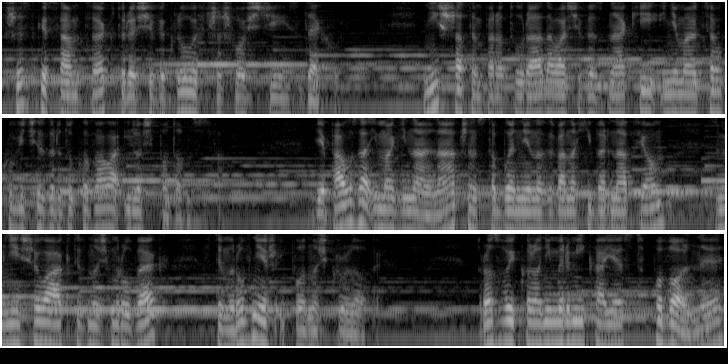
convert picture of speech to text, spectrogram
Wszystkie samce, które się wykluły w przeszłości, zdechły. Niższa temperatura dała się we znaki i niemal całkowicie zredukowała ilość potomstwa. Diapauza imaginalna, często błędnie nazywana hibernacją, zmniejszyła aktywność mrówek, w tym również i płodność królowych. Rozwój kolonii myrmika jest powolny,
